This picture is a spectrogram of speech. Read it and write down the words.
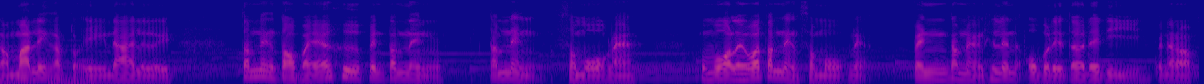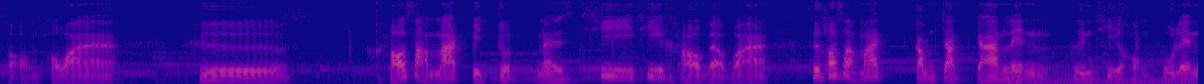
สามารถเล่นกับตัวเองได้เลยตำแหน่งต่อไปก็คือเป็นตำแหน่งตำแหน่งสโมกนะ ผมบอกเลยว่าตำแหน่งสโมกเนี่ยเป็นตำแหน่งที่เล่นโอเปอเรเตอร์ได้ดีเป็นอันดับ 2 เพราะว่าคือ เขาสามารถปิดจุดในที่ที่เขาแบบว่า คือเขาสามารถกำจัดการเล่นพื้นที่ของผู้เล่น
